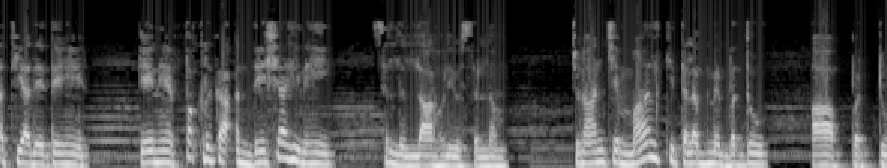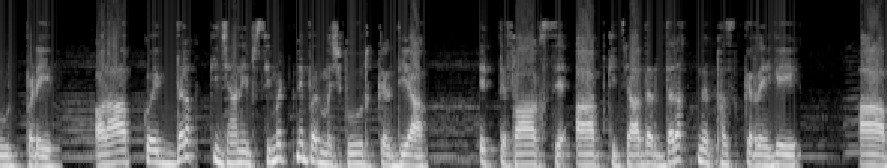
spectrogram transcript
عطیہ دیتے ہیں کہ انہیں فقر کا اندیشہ ہی نہیں۔ صلی اللہ علیہ وسلم، چنانچہ مال کی طلب میں بدو آپ پر ٹوٹ پڑے اور آپ کو ایک درخت کی جانب سمٹنے پر مجبور کر دیا۔ اتفاق سے آپ کی چادر درخت میں پھنس کر رہ گئی۔ آپ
